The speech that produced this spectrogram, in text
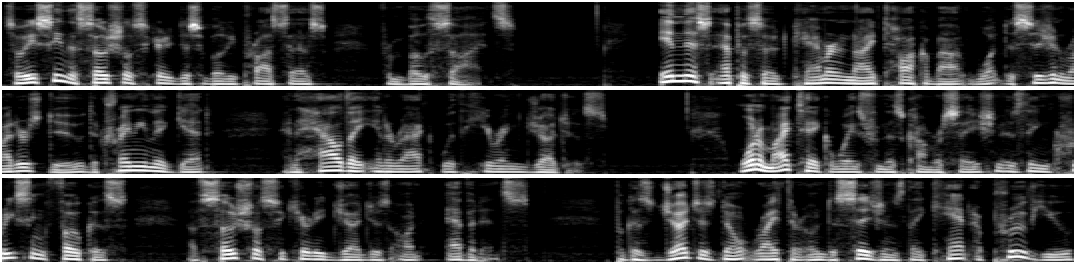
So he's seen the Social Security disability process from both sides. In this episode, Cameron and I talk about what decision writers do, the training they get, and how they interact with hearing judges. One of my takeaways from this conversation is the increasing focus of Social Security judges on evidence. Because judges don't write their own decisions, they can't approve you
